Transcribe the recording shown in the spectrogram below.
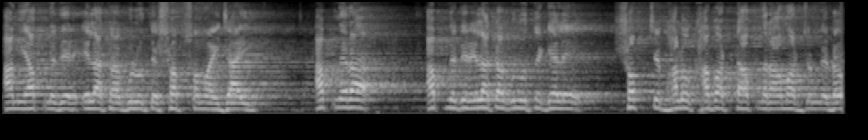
আমি আপনাদের এলাকাগুলোতে সব সময় যাই। আপনারা আপনাদের এলাকাগুলোতে গেলে সবচেয়ে ভালো খাবারটা আপনারা আমার জন্য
